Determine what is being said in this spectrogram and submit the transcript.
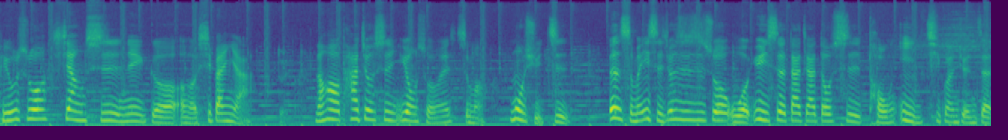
比如说，像是那个呃西班牙，对然后他就是用所谓什么默许制，那，什么意思？就是是说我预设大家都是同意器官捐赠，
